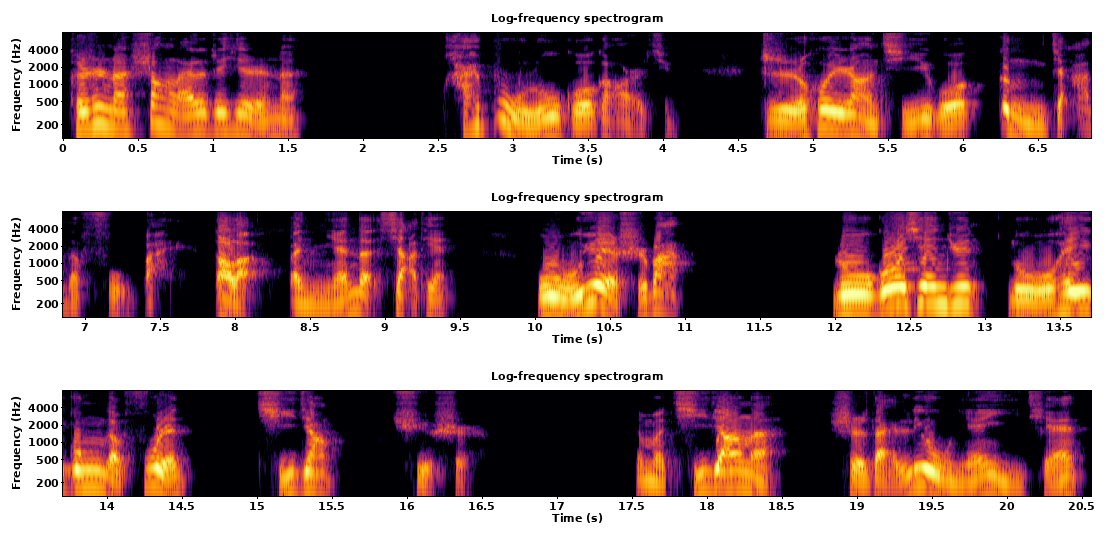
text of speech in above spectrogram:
可是呢，上来的这些人呢，还不如国高二卿，只会让齐国更加的腐败。到了本年的夏天，五月十八。鲁国先君鲁黑公的夫人齐姜去世。那么齐姜呢，是在六年以前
